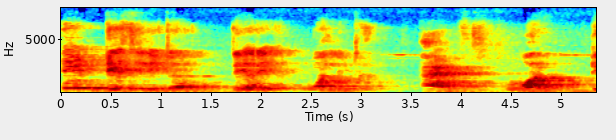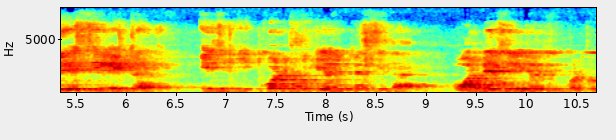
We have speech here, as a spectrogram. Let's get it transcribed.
10 deciliter there is 1 liter. And 1 deciliter is equal to here you can see that 1 deciliter is equal to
